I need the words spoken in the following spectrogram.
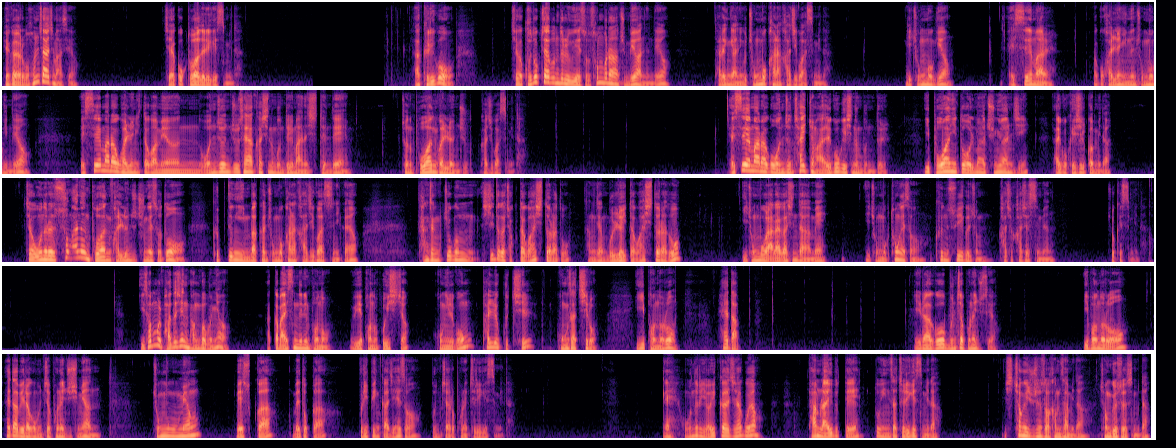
그러니까 여러분 혼자 하지 마세요. 제가 꼭 도와드리겠습니다. 아, 그리고 제가 구독자분들을 위해서 선물 하나 준비해 왔는데요. 다른 게 아니고 종목 하나 가지고 왔습니다. 이 종목이요. SMR하고 관련 있는 종목인데요. SMR하고 관련 있다고 하면 원전주 생각하시는 분들이 많으실 텐데 저는 보안 관련주 가지고 왔습니다. SMR하고 원전 차이점 알고 계시는 분들, 이 보안이 또 얼마나 중요한지 알고 계실 겁니다. 제가 오늘은 수많은 보안 관련주 중에서도 급등이 임박한 종목 하나 가지고 왔으니까요. 당장 조금 시드가 적다고 하시더라도, 당장 물려 있다고 하시더라도 이 종목을 알아가신 다음에 이 종목 통해서 큰 수익을 좀 가져가셨으면 좋겠습니다. 이 선물 받으시는 방법은요. 아까 말씀드린 번호, 위에 번호 보이시죠? 010-8697-0475. 이 번호로 해답 이라고 문자 보내주세요. 이 번호로 해답이라고 문자 보내주시면 종목명, 매수가, 매도가, 브리핑까지 해서 문자로 보내드리겠습니다. 네, 오늘은 여기까지 하고요. 다음 라이브 때 또 인사드리겠습니다. 시청해주셔서 감사합니다. 정 교수였습니다.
